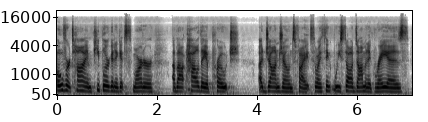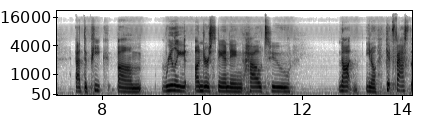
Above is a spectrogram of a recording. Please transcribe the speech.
Over time, people are going to get smarter about how they approach a Jon Jones fight. So I think we saw Dominick Reyes at the peak um, really understanding how to not, you know, get fast,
